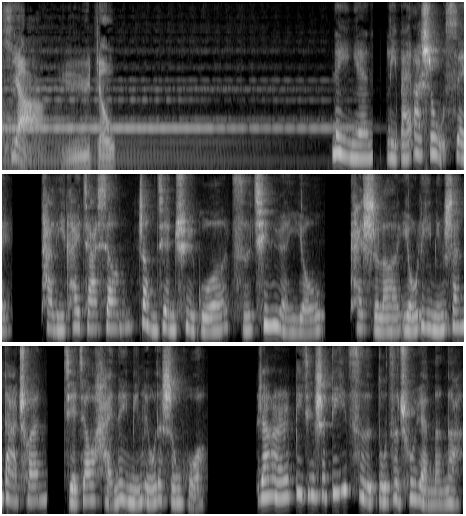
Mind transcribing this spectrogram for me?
下渝州。那一年，李白二十五岁，他离开家乡，仗剑去国，辞亲远游，开始了游历名山大川、结交海内名流的生活。然而，毕竟是第一次独自出远门啊。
